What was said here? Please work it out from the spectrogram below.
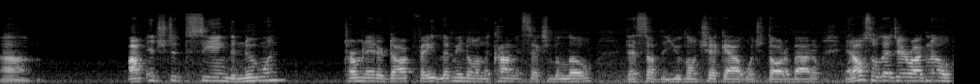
Um, I'm interested to seeing the new one, Terminator Dark Fate. Let me know in the comment section below if that's something you're going to check out, what you thought about them. And also let J-Rocc know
